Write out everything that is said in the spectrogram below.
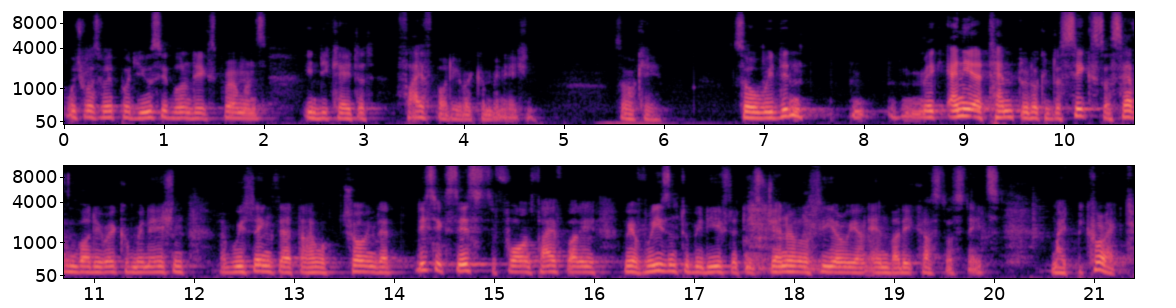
which was reproducible in the experiments, indicated five body recombination. So, okay. So we didn't make any attempt to look into six or seven body recombination. And we think that now showing that this exists, the four and five body, we have reason to believe that this general theory on n body cluster states might be correct.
